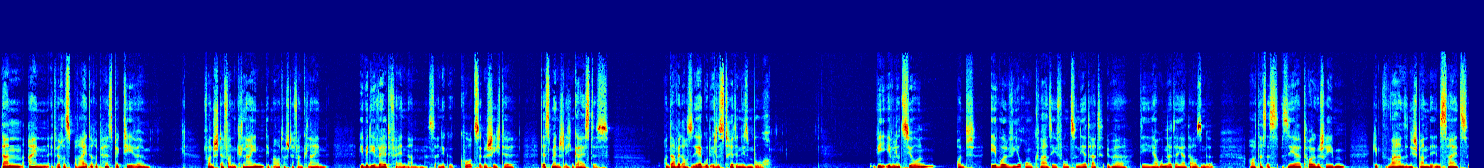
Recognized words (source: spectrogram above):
Dann eine etwas breitere Perspektive von Stefan Klein, dem Autor Stefan Klein, wie wir die Welt verändern. Das ist eine kurze Geschichte des menschlichen Geistes. Und da wird auch sehr gut illustriert in diesem Buch, wie Evolution und Evolvierung quasi funktioniert hat über die Jahrhunderte, Jahrtausende. Auch das ist sehr toll geschrieben, gibt wahnsinnig spannende Insights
